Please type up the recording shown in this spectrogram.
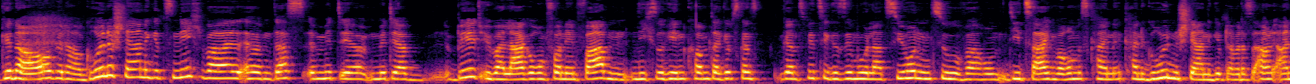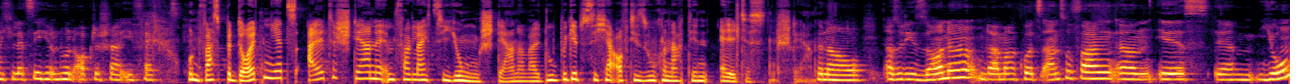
Genau, genau. Grüne Sterne gibt es nicht, weil ähm, das mit der, mit der Bildüberlagerung von den Farben nicht so hinkommt. Da gibt es ganz, ganz witzige Simulationen zu, warum, die zeigen, warum es keine, keine grünen Sterne gibt. Aber das ist eigentlich letztlich nur ein optischer Effekt. Und was bedeuten jetzt alte Sterne im Vergleich zu jungen Sternen? Weil du begibst dich ja auf die Suche nach den ältesten Sternen. Genau. Also die Sonne, um da mal kurz anzufangen, ähm, ist ähm, jung.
